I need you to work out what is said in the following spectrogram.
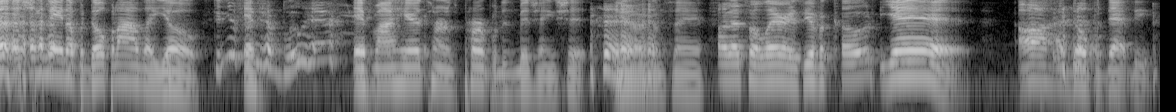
and she made up a dope lie. I was like, yo, Didn't your friend if- have blue hair? if my hair turns purple, this bitch ain't shit. You know what I'm saying? Oh, that's hilarious. You have a code? Yeah. Ah, how dope would that be?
